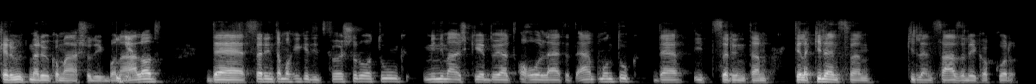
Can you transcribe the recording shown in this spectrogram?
került, mert ők a másodikban Igen. állad. De szerintem, akiket itt felsoroltunk, minimális kérdőjelt, ahol lehetett, elmondtuk, de itt szerintem tényleg 99% akkor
